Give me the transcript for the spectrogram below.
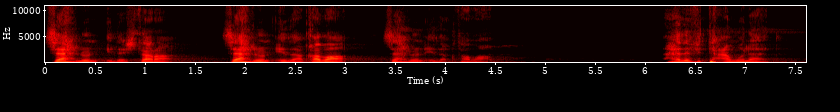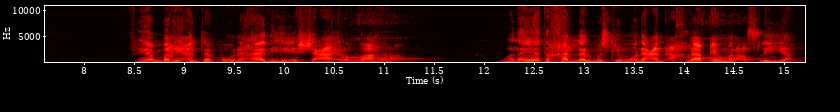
سهل إذا اشترى سهل إذا قضى سهل إذا اقتضى. هذا في التعاملات. فينبغي أن تكون هذه الشعائر الظاهرة. ولا يتخلى المسلمون عن أخلاقهم الأصلية.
